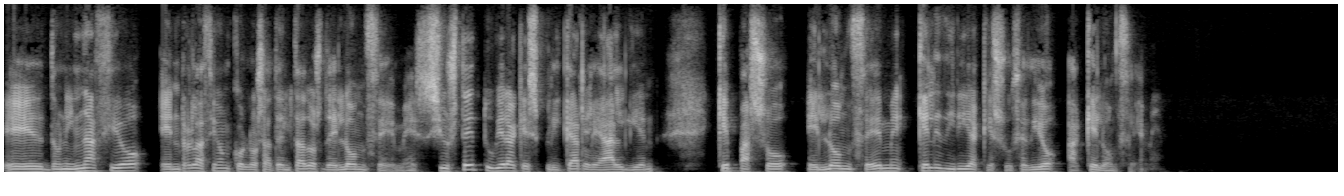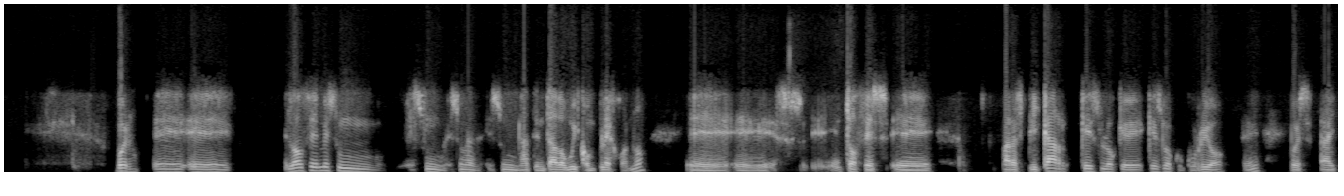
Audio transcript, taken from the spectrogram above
eh, don Ignacio, en relación con los atentados del 11M. Si usted tuviera que explicarle a alguien qué pasó el 11M, ¿qué le diría que sucedió aquel 11M? Bueno, eh, eh, el 11M es un, es un, es, es un atentado muy complejo, ¿no? Eh, entonces, para explicar qué es lo que, es lo que ocurrió, pues hay,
